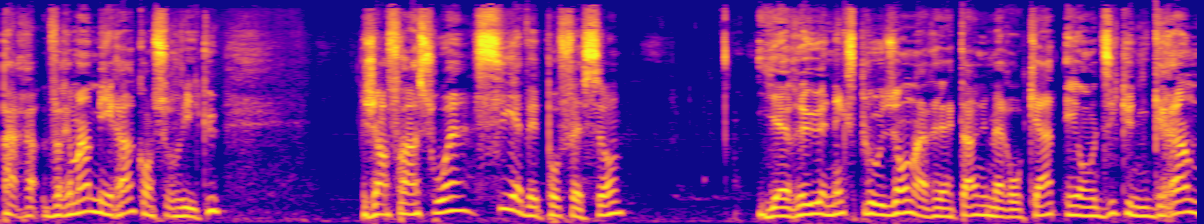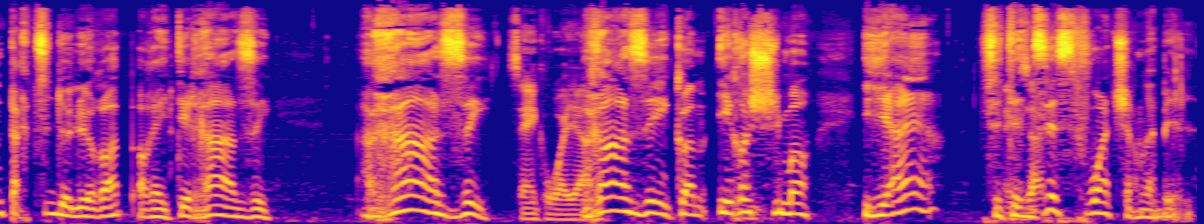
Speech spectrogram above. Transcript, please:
par, vraiment miracles, ont survécu. Jean-François, s'il avait pas fait ça, il y aurait eu une explosion dans le réacteur numéro 4 et on dit qu'une grande partie de l'Europe aurait été rasée rasé. C'est incroyable. Rasé comme Hiroshima. Hier, c'était dix fois Tchernobyl.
